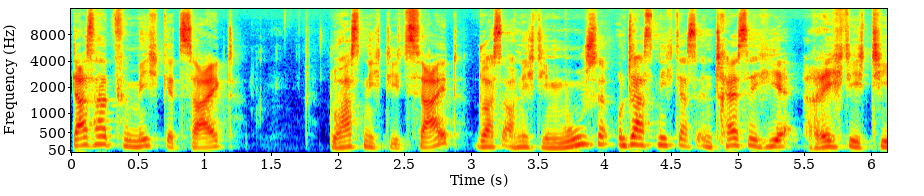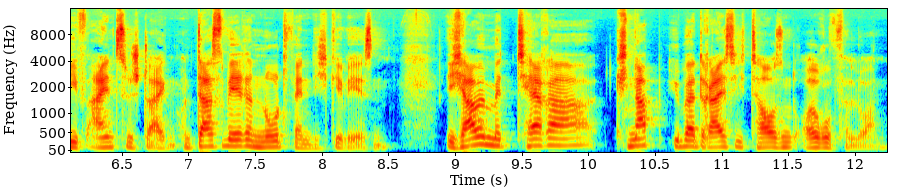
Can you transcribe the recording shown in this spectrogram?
das hat für mich gezeigt, du hast nicht die Zeit, du hast auch nicht die Muße und du hast nicht das Interesse, hier richtig tief einzusteigen. Und das wäre notwendig gewesen. Ich habe mit Terra knapp über 30.000 Euro verloren.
